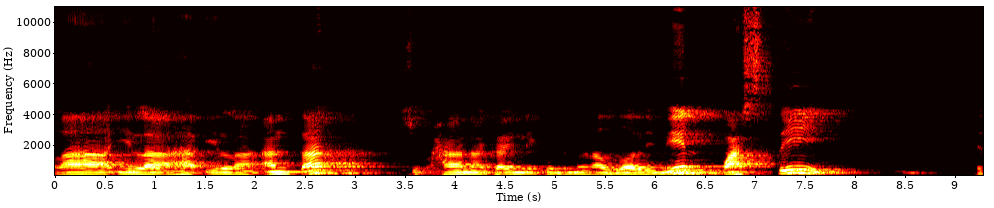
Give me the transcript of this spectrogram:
La ilaha illa anta subhanaka inni kuntu minadh zalimin. Pasti. Ya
